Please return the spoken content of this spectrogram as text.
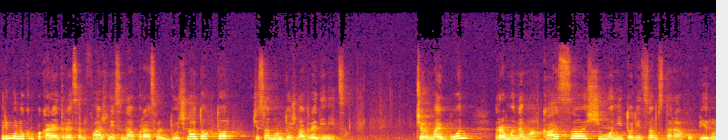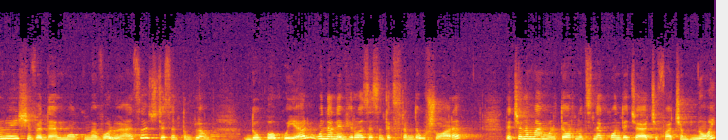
primul lucru pe care trebuie să-l faci nu este neapărat să-l duci la doctor, ci să nu-l duci la grădiniță. Cel mai bun, rămânem acasă și monitorizăm starea copilului și vedem uh, cum evoluează și ce se întâmplă după cu el. Unele viroze sunt extrem de ușoare, de cele mai multe ori nu ține cont de ceea ce facem noi,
